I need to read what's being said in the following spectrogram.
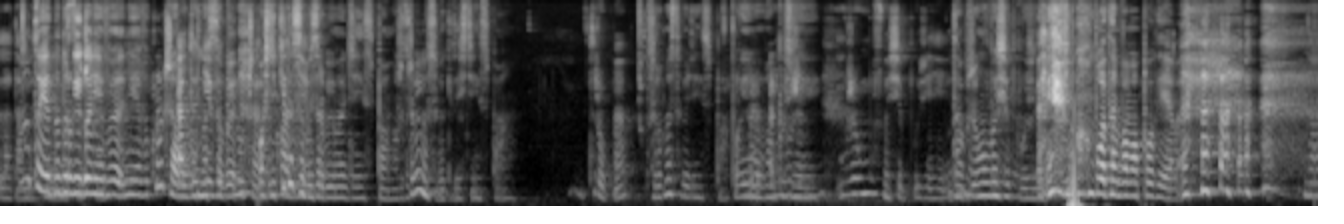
latamy No to jedno drugiego nie, wy, nie wyklucza. Ale to nie sobie, wyklucza, Właśnie kiedy dokładnie. sobie zrobimy dzień spa? Może zrobimy sobie kiedyś dzień spa. Zróbmy. Zróbmy sobie dzień spa. Powiemy Wam później. Może, może umówmy się później. nie? Dobrze, No, mówmy to- się później, bo potem Wam opowiemy. No,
